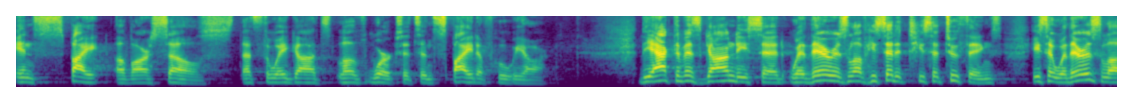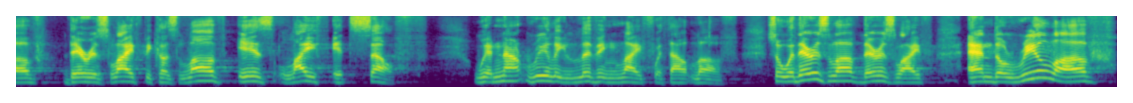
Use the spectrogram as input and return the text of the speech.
in spite of ourselves. That's the way God's love works, it's in spite of who we are. The activist Gandhi said, Where there is love, he said, it, he said two things. He said, Where there is love, there is life, because love is life itself we're not really living life without love. So, where there is love, there is life. And the real love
